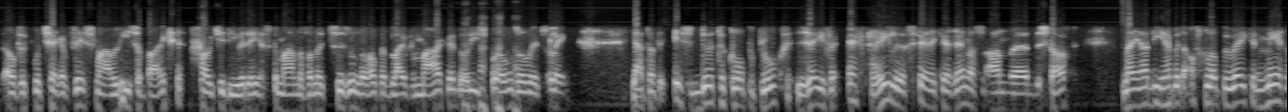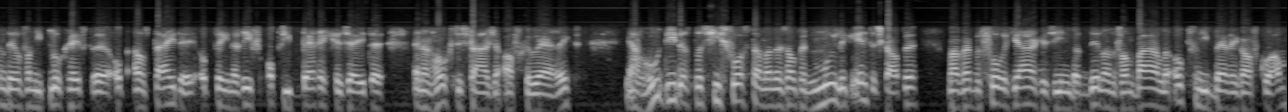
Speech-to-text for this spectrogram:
of ik moet zeggen Visma Leasebike, foutje die we de eerste maanden van het seizoen nog altijd blijven maken door die sponsorwisseling. Ja, dat is de te kloppen ploeg. Zeven echt hele sterke renners aan uh, de start. Maar ja, die hebben de afgelopen weken, merendeel van die ploeg heeft uh, op Altijde, op Tenerife, op die berg gezeten en een hoogtestage afgewerkt. Ja, hoe die er precies voor staan, dat is altijd moeilijk in te schatten. Maar we hebben vorig jaar gezien dat Dylan van Baarle ook van die berg afkwam.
